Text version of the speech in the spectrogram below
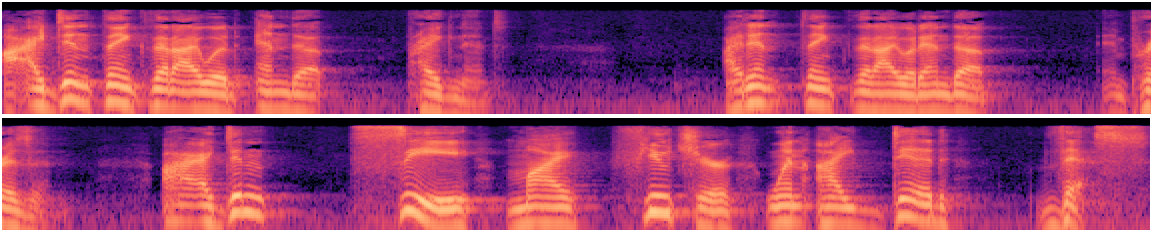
I didn't think that I would end up pregnant. I didn't think that I would end up in prison. I didn't see my future when I did this.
